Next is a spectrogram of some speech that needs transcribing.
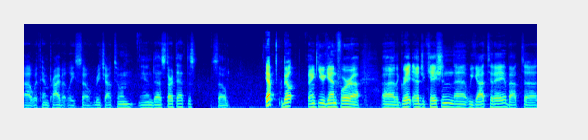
uh, with him privately. So reach out to him and uh, start that. This so, Yep. Bill, thank you again for uh, uh, the great education uh, we got today about uh,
